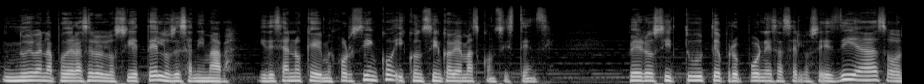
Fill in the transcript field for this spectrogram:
no iban a poder hacerlo los siete los desanimaba. Y decían, ok, mejor cinco y con cinco había más consistencia. Pero si tú te propones hacer los seis días o,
